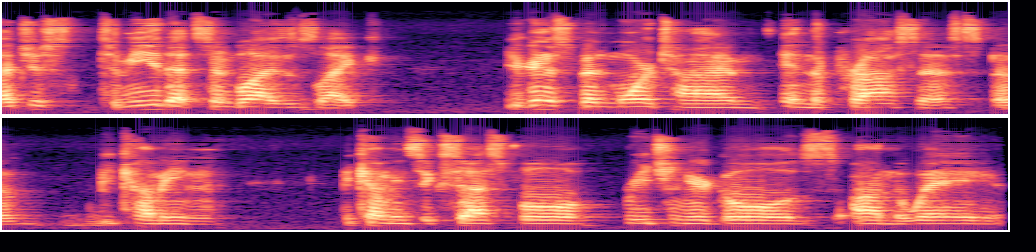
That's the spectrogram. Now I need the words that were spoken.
that just to me that symbolizes like you're going to spend more time in the process of becoming becoming successful, reaching your goals on the way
